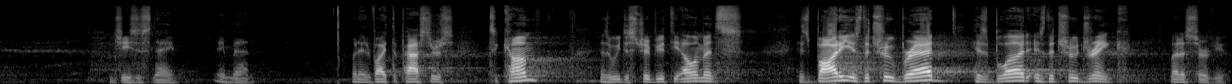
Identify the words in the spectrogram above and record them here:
In Jesus' name, amen. I'm going to invite the pastors to come as we distribute the elements. His body is the true bread, his blood is the true drink. Let us serve you.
